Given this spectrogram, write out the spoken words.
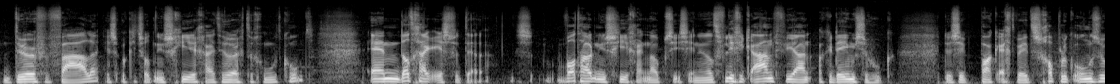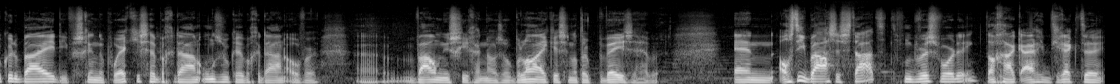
durven falen. Is ook iets wat nieuwsgierigheid heel erg tegemoet komt. En dat ga ik eerst vertellen. Dus wat houdt nieuwsgierigheid nou precies in? En dat vlieg ik aan via een academische hoek. Dus ik pak echt wetenschappelijke onderzoeken erbij, die verschillende projectjes hebben gedaan, onderzoeken hebben gedaan over eh, waarom nieuwsgierigheid nou zo belangrijk is en dat ook bewezen hebben. En als die basis staat van bewustwording, dan ga ik eigenlijk direct de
